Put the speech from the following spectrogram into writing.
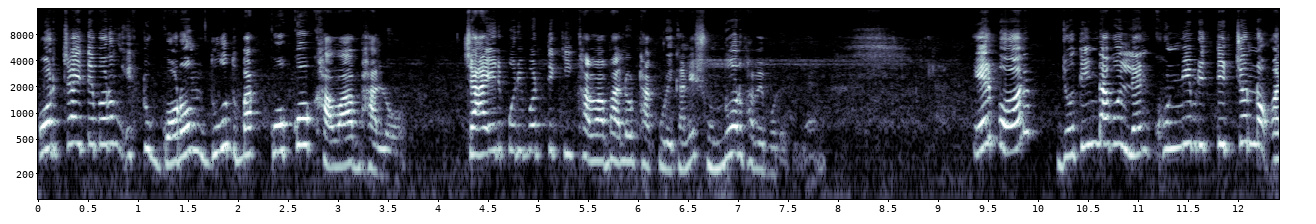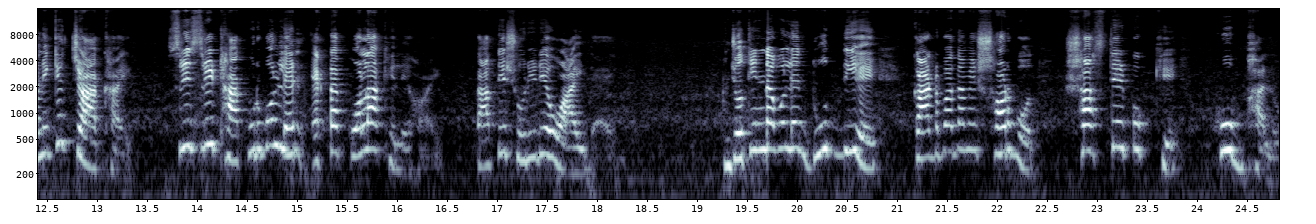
ওর চাইতে বরং একটু গরম দুধ বা কোকো খাওয়া ভালো। চায়ের পরিবর্তে কি খাওয়া ভালো? ঠাকুর এখানে সুন্দরভাবে বলে দিলেন। এরপর যতীনদা বললেন ক্ষুণ্ণিবৃত্তির জন্য অনেকে চা খায়। শ্রী শ্রী ঠাকুর বললেন, একটা কলা খেলে হয়, তাতে শরীরে ওয়াই দেয়। যতীনদা বললেন, দুধ দিয়ে কাঠবাদামের শরবত স্বাস্থ্যের পক্ষে খুব ভালো।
